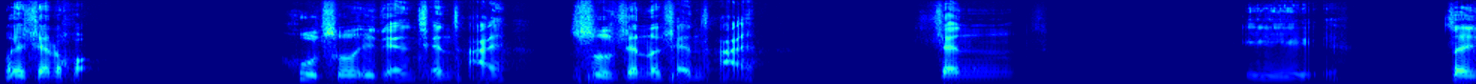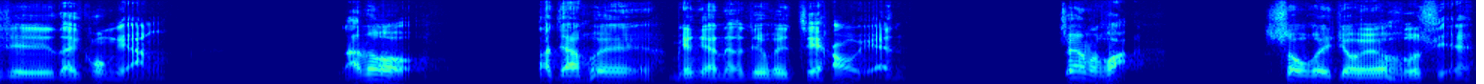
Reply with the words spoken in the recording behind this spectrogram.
会先花付出一点钱财，世间的钱财，先。以这些来供养，然后大家会明年呢就会结好缘，这样的话，社会就会和谐，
